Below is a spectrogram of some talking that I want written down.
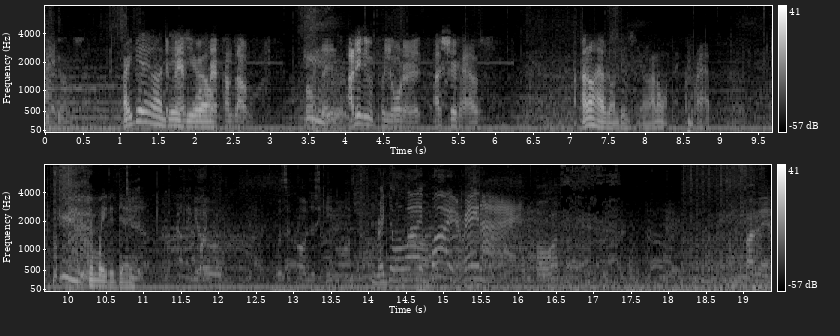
good guns? Are you getting on day Advanced zero? Warfare comes out 12 days. I didn't even pre-order it. I should have. I don't have it on day zero. I don't want that crap. I can wait a day. Yo, what's it called? Just came on. Regular live buyer, ain't I? Paula. 5 a.m.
